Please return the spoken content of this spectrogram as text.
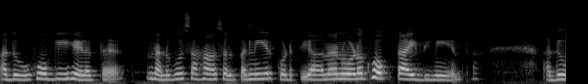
ಅದು ಹೋಗಿ ಹೇಳುತ್ತೆ. ನನಗೂ ಸಹ ಸ್ವಲ್ಪ ನೀರು ಕೊಡ್ತೀಯಾ? ನಾನು ಒಳಗೆ ಹೋಗ್ತಾ ಇದ್ದೀನಿ ಅಂತ. ಅದು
